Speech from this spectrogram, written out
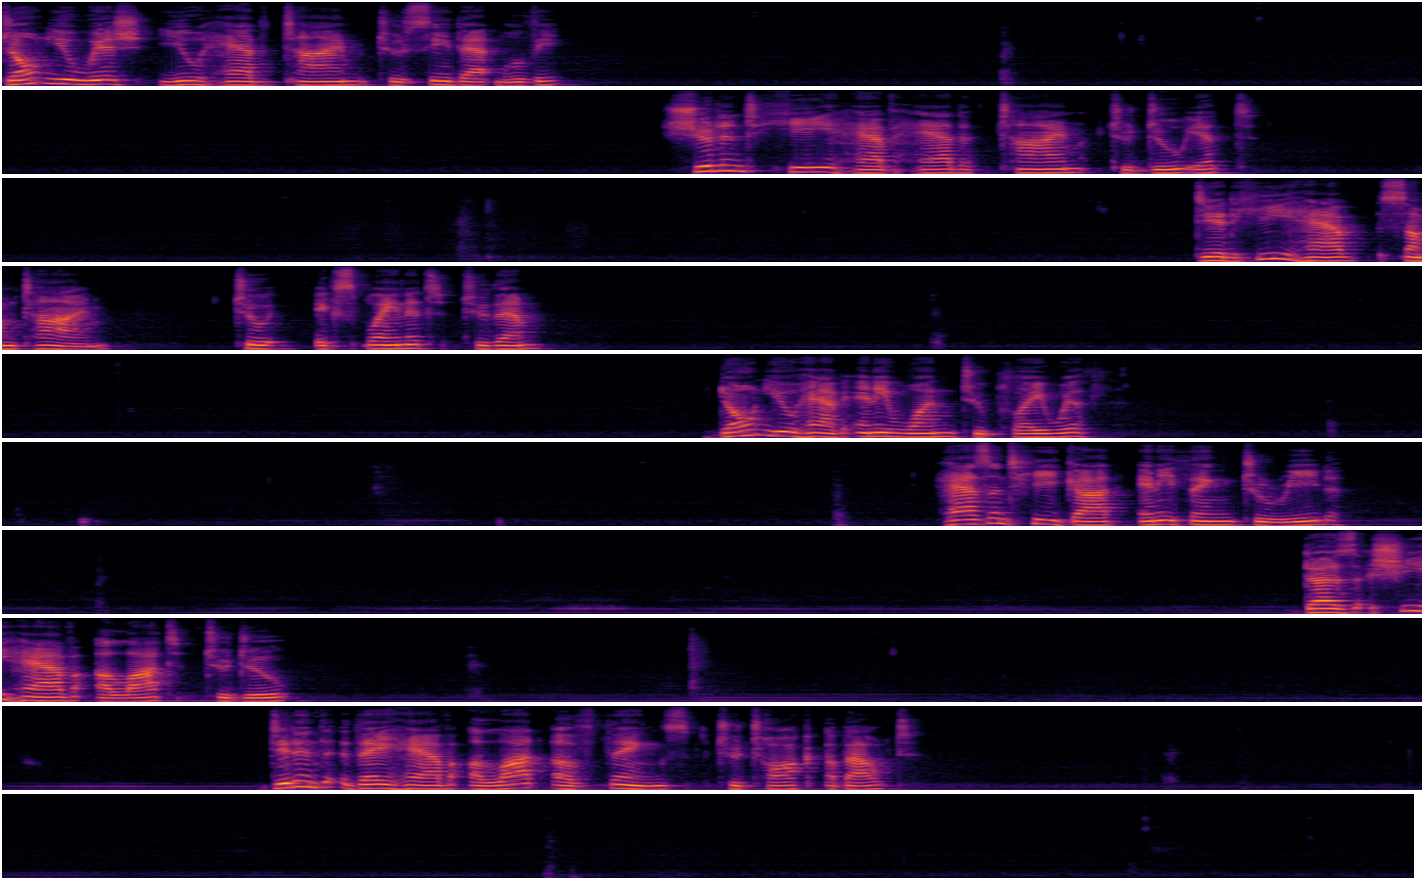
Don't you wish you had time to see that movie? Shouldn't he have had time to do it? Did he have some time to explain it to them? Don't you have anyone to play with? Hasn't he got anything to read? Does she have a lot to do? Didn't they have a lot of things to talk about?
